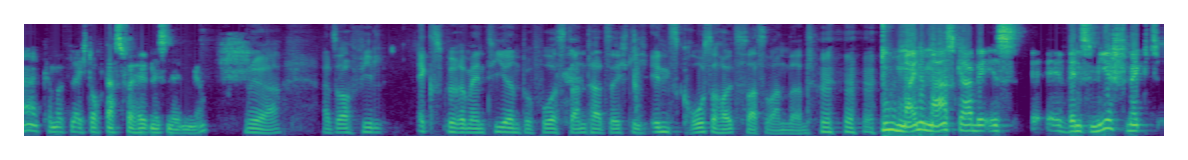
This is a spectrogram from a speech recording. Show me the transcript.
Ja, können wir vielleicht auch das Verhältnis nehmen. Ja, ja also auch viel experimentieren, bevor es dann tatsächlich ins große Holzfass wandert. du, meine Maßgabe ist, äh, wenn es mir schmeckt,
